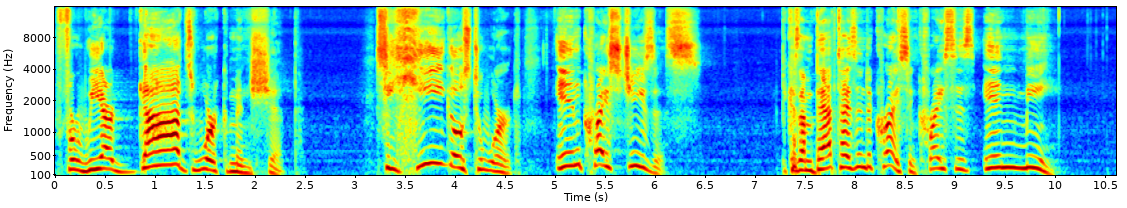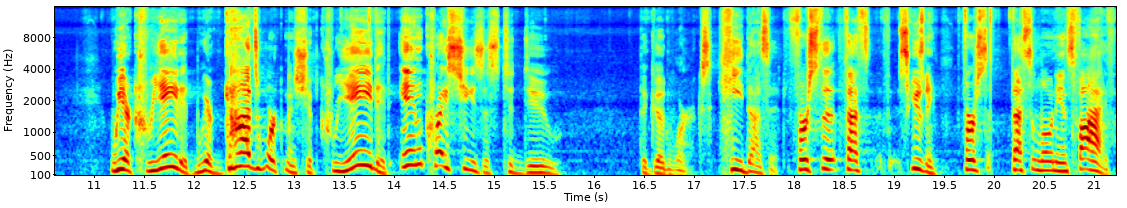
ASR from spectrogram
"For we are God's workmanship." See, he goes to work in Christ Jesus because I'm baptized into Christ and Christ is in me. We are created, we are God's workmanship, created in Christ Jesus to do the good works. He does it. First, excuse me, First Thessalonians 5.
